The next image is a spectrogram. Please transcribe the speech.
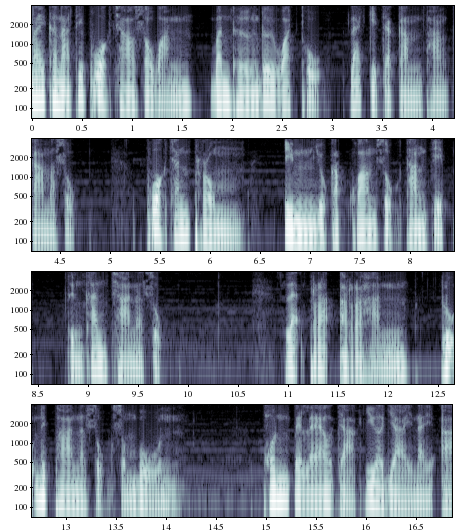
ในขณะที่พวกชาวสวรรค์บันเทิงด้วยวัตถุและกิจกรรมทางกามสุข พวกชั้นพรมอิ่มอยู่กับความสุขทางจิตถึงขั้นฌานสุข และพระอรหันต์ลุนิพพานสุขสมบูรณ์ พ้นไปแล้วจากเยื่อใยในอา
